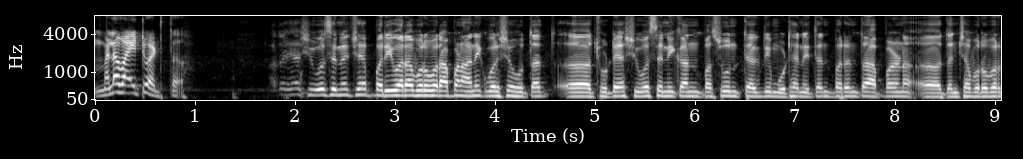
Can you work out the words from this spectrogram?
मला वाईट वाटतं. आता ह्या शिवसेनेच्या परिवाराबरोबर आपण अनेक वर्ष होतात. अ, छोट्या शिवसैनिकांपासून ते अगदी मोठ्या नेत्यांपर्यंत आपण अ, त्यांच्याबरोबर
